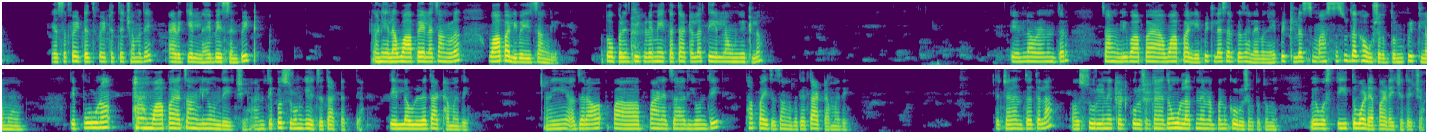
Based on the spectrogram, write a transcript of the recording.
हे असं फेटत फेटत त्याच्यामध्ये ॲड केलेलं आहे बेसन पीठ. आणि ह्याला वाप यायला चांगलं वाफ आली पाहिजे चांगली. तोपर्यंत इकडे मी एका ताटाला तेल लावून घेतलं. तेल लावल्यानंतर चांगली वापा वाप वाफ आली. पिठल्यासारखं झालं आहे बघा. हे पिठलंच मासंसुद्धा खाऊ शकतो तुम्ही पिठलं म्हणून. ते पूर्ण वाफ आ- चांगली येऊन द्यायची आणि ते पसरून घ्यायचं ताटात त्या तेल लावलेल्या ताटामध्ये. आणि जरा पा पाण्याचा हात घेऊन ते थापायचं चांगलं त्या ताटामध्ये. त्याच्यानंतर त्याला सुरीने कट करू शकता नाहीतर उलातण्यानं पण करू शकता तुम्ही. व्यवस्थित वड्या पाडायच्या त्याच्या.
